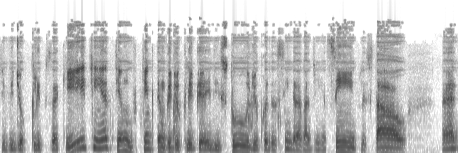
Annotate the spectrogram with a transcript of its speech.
de videoclipes aqui. E tinha, tinha, um, tinha que ter um videoclipe aí de estúdio, coisa assim, gravadinha simples tal. Né?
